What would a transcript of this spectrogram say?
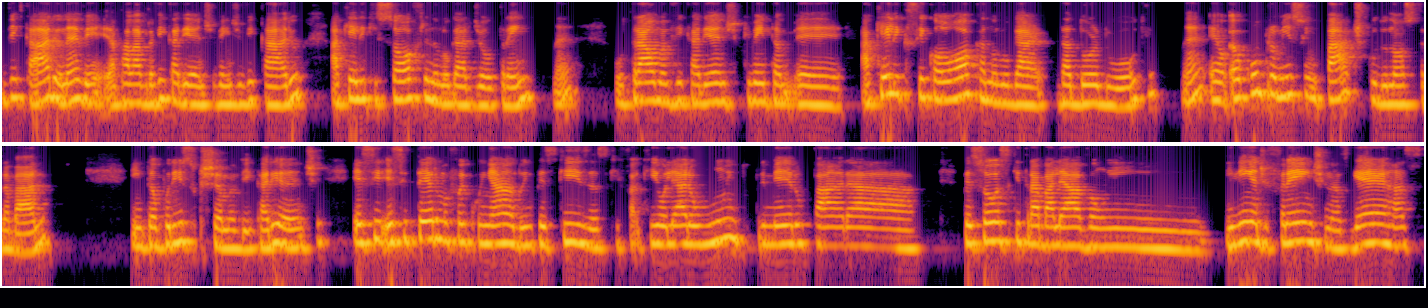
Vicário, né? A palavra vicariante vem de vicário, aquele que sofre no lugar de outrem, né? O trauma vicariante, que vem é, aquele que se coloca no lugar da dor do outro, né? É, é, o compromisso empático do nosso trabalho. Então, por isso que chama vicariante. Esse, esse termo foi cunhado em pesquisas que, que olharam muito, primeiro, para pessoas que trabalhavam em, em linha de frente nas guerras,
